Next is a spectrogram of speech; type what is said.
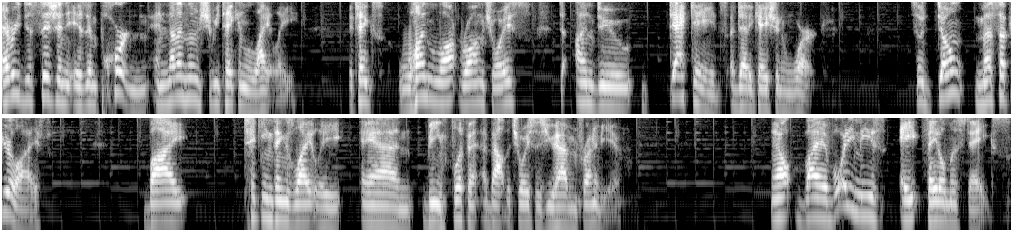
Every decision is important and none of them should be taken lightly. It takes one wrong choice to undo decades of dedication and work. So don't mess up your life by taking things lightly and being flippant about the choices you have in front of you. Now, by avoiding these eight fatal mistakes,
